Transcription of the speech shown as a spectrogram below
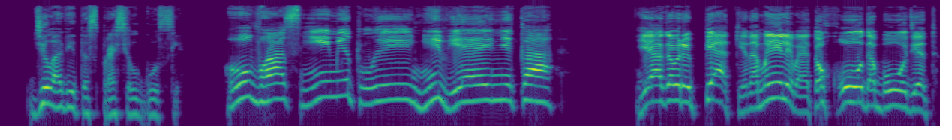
— деловито спросил Гусли. «У вас ни метлы, ни веника». «Я говорю, пятки намыливай, а то худо будет».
